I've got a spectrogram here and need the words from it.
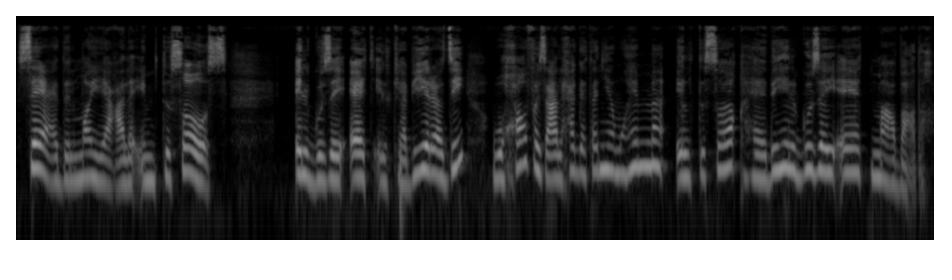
ساعد المية على امتصاص الجزيئات الكبيرة دي. وحافظ على حاجة تانية مهمة التصاق هذه الجزيئات مع بعضها.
